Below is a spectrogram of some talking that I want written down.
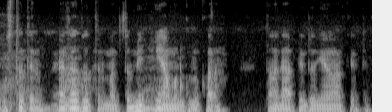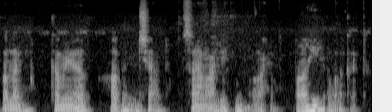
উস্তাদের এজাজতের মাধ্যমে এই আমলগুলো করা। তাহলে আপনি দুনিয়া আখেরাতে কল্যাণ কামিয়াব হবেন ইনশাআল্লাহ। আসসালামু আলাইকুম ওয়া রাহমাতুল্লাহি ওয়া বারাকাতুহু।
